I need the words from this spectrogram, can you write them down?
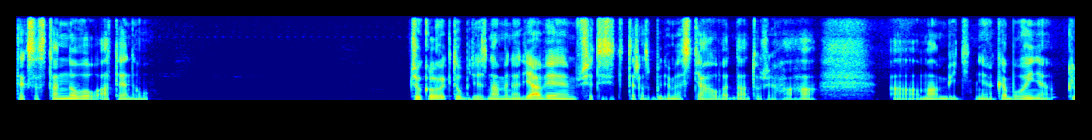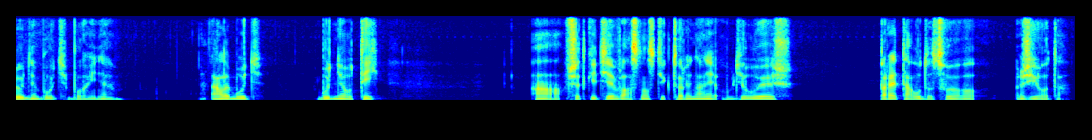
tak sa staň novou Aténou. Čokoľvek to bude znamenať. Ja viem, všetci si to teraz budeme stiahovať na to, že haha, a mám byť nejaká bohyňa. Kľudne buď bohyňa, ale buď, buď ňou ty a všetky tie vlastnosti, ktoré na nej obdivuješ, pretav do svojho života.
